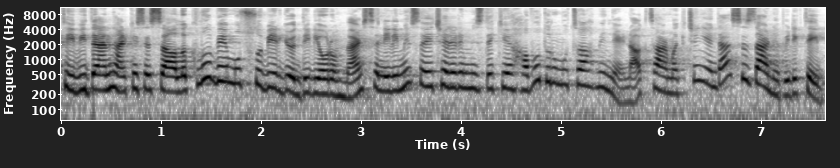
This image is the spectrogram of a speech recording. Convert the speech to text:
TV'den herkese sağlıklı ve mutlu bir gün diliyorum. Mersin ilimiz ve ilçelerimizdeki hava durumu tahminlerini aktarmak için yeniden sizlerle birlikteyim.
